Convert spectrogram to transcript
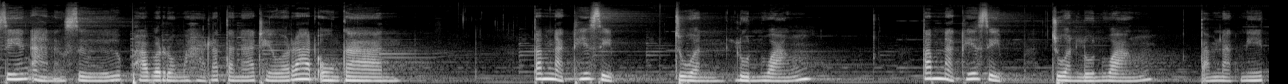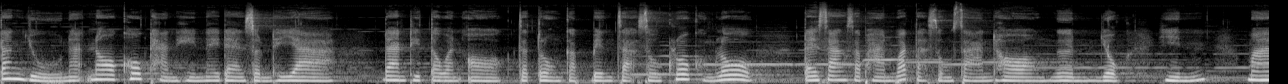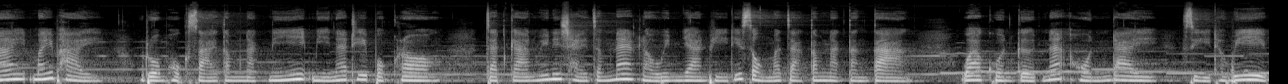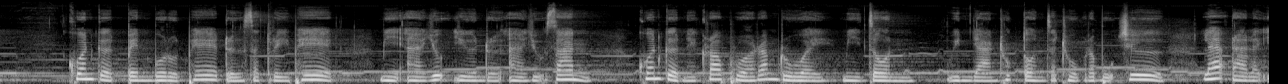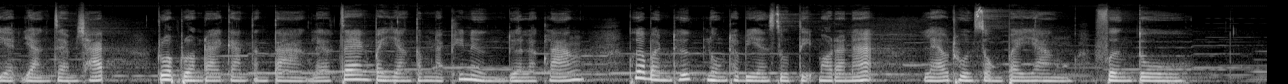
เสียงอ่านหนังสือ พระบรมมหารัตนเทวราชองค์การ ตำหนักที่ 10 จวนหลุนหวัง ตำหนักที่ 10 จวนหลุนหวัง ตำหนักนี้ตั้งอยู่ณนอกโคกฐานหินในแดนสนธยา ด้านทิศตะวันออกจะตรงกับเบญจโสโครกของโลก ได้สร้างสะพานวัดตะสงสารทอง เงิน หยก หิน ไม้ ไม้ไผ่รวมหกสายตำหนักนี้มีหน้าที่ปกครอง จัดการวินิจฉัยจำแนกเหล่าวิญญาณผีที่ส่งมาจากตำหนักต่างๆ ว่าควรเกิดณหนใดสี่ทวีป ควรเกิดเป็นบุรุษเพศหรือสตรีเพศ มีอายุยืนหรืออายุสั้น ควรเกิดในครอบครัวร่ำรวย มีจน วิญญาณทุกตนจะถูกระบุชื่อ และรายละเอียดอย่างแจ่มชัด รวบรวมรายการต่างๆ แล้วแจ้งไปยังตำหนักที่หนึ่งเดือนละครั้ง เพื่อบันทึกลงทะเบียนสุติมรณะ แล้วทูลส่งไปยังเฟิงตู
